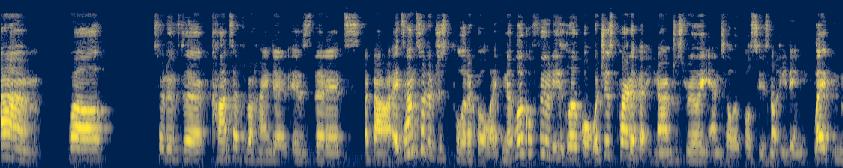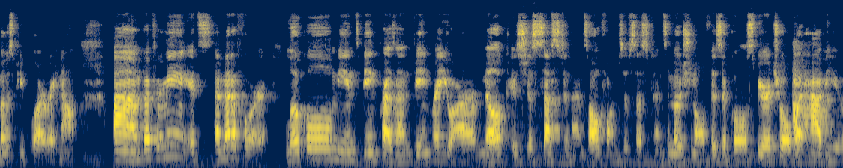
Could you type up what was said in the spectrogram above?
Um. Well, sort of the concept behind it is that it's about it sounds sort of just political like you know local food eat local which is part of it you know i'm just really into local seasonal eating like most people are right now. Um, but for me it's a metaphor. Local means being present being where you are. Milk is just sustenance all forms of sustenance emotional physical spiritual what have you.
